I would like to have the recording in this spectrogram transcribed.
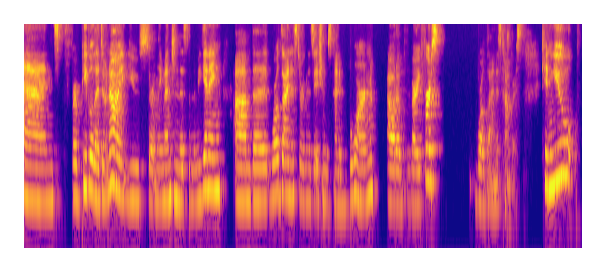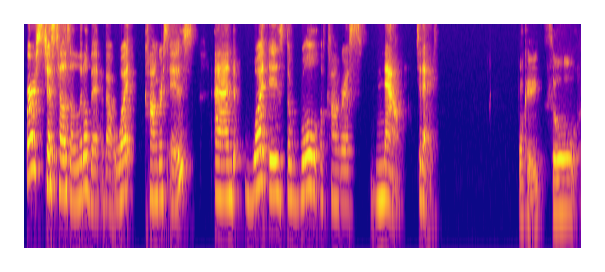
And for people that don't know, you certainly mentioned this in the beginning. Um, the World Zionist Organization was kind of born out of the very first World Zionist Congress. Can you first just tell us a little bit about what Congress is and what is the role of Congress now, today? Okay, so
